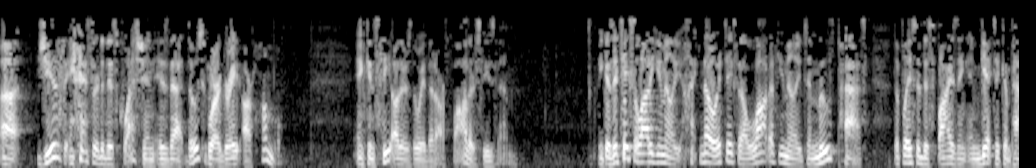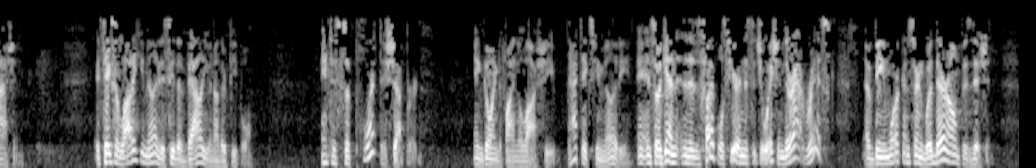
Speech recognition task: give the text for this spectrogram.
Uh, Jesus' answer to this question is that those who are great are humble and can see others the way that our Father sees them. Because it takes a lot of humility. I know it takes a lot of humility to move past the place of despising and get to compassion. It takes a lot of humility to see the value in other people and to support the shepherd and going to find the lost sheep. That takes humility. And, and so again, the disciples here in this situation, they're at risk of being more concerned with their own position,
